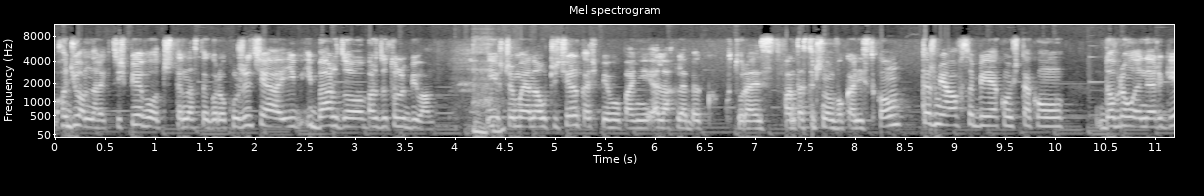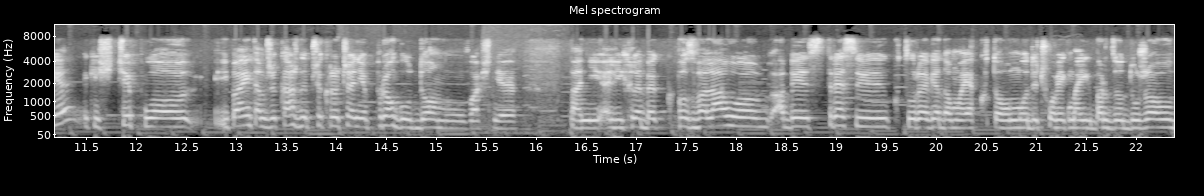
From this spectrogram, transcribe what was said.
chodziłam na lekcje śpiewu od 14 roku życia i, i bardzo, bardzo to lubiłam. I jeszcze moja nauczycielka śpiewu, pani Ela Chlebek, która jest fantastyczną wokalistką, też miała w sobie jakąś taką dobrą energię, jakieś ciepło i pamiętam, że każde przekroczenie progu domu właśnie pani Eli Chlebek pozwalało, aby stresy, które wiadomo, jak to młody człowiek ma ich bardzo dużo,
